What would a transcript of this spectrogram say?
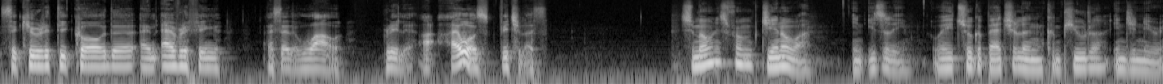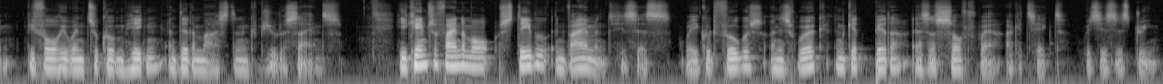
security code, uh, and everything. I said, "Wow, really!" I, I was speechless. Simone is from Genoa in Italy where he took a bachelor in computer engineering before he went to Copenhagen and did a master in computer science. He came to find a more stable environment, he says, where he could focus on his work and get better as a software architect, which is his dream.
